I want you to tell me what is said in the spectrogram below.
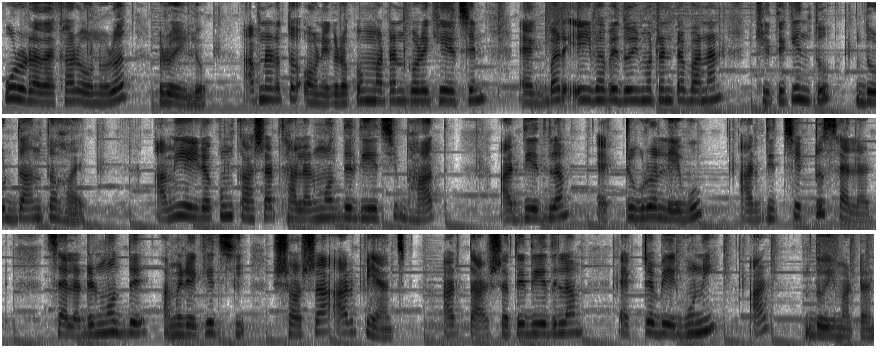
পুরোটা দেখার অনুরোধ রইল। আপনারা তো অনেক রকম মাটন করে খেয়েছেন। একবার এইভাবে দই মাটনটা বানান, খেতে কিন্তু দুর্দান্ত হয়। আমি এই রকম কাঁসার থালার মধ্যে দিয়েছি ভাত, আর দিয়ে দিলাম এক টুকরো লেবু, আর দিচ্ছি একটু স্যালাড। স্যালাডের মধ্যে আমি রেখেছি শসা আর পেঁয়াজ, আর তার সাথে দিয়ে দিলাম একটা বেগুনি আর দই মাটন।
